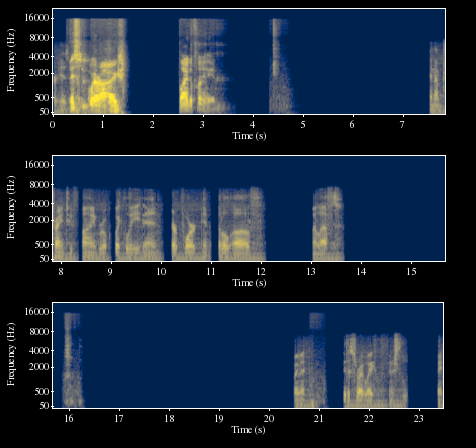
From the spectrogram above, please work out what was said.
here is. This is where I sh- fly the plane. And I'm trying to find real quickly an airport in the middle of my left. Wait a minute. Do this the right way. Finish the loop. Right.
